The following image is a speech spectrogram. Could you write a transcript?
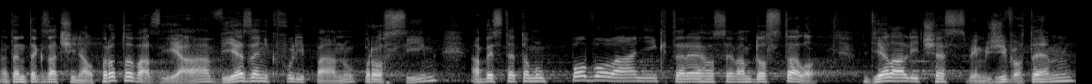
A ten text začínal. Proto vás já, vězeň kvůli pánu, prosím, abyste tomu povolání, kterého se vám dostalo, dělali čest svým životem,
